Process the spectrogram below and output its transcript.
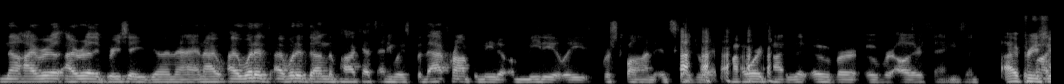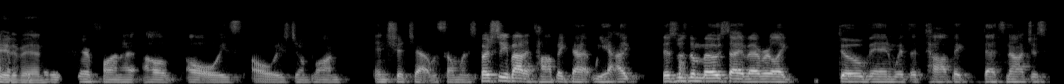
No, I really, I really appreciate you doing that, and I, I would have, I would have done the podcast anyways, but that prompted me to immediately respond and schedule it, prioritize it over, over other things. And I appreciate it, man. They're fun. I, will I'll always, I'll always jump on and chit chat with someone, especially about a topic that we had. This was the most I've ever like dove in with a topic that's not just,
